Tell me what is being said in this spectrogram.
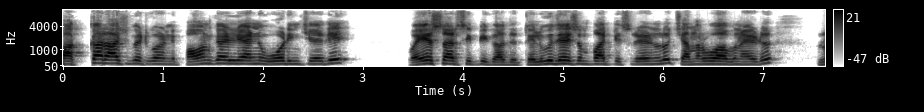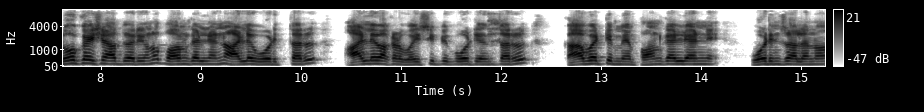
పక్కా రాసి పెట్టుకోండి. పవన్ కళ్యాణ్ని ఓడించేది వైఎస్ఆర్సీపీ కాదు. తెలుగుదేశం పార్టీ శ్రేణులు చంద్రబాబు నాయుడు లోకేష్ ఆధ్వర్యంలో పవన్ కళ్యాణ్ వాళ్ళే ఓడిస్తారు. వాళ్ళే అక్కడ వైసీపీకి ఓటు ఎంతారు కాబట్టి మేము పవన్ కళ్యాణ్ని ఓడించాలనో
